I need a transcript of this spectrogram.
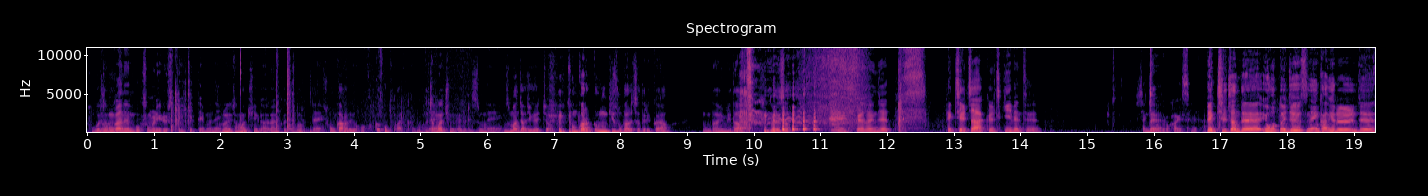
손가락 누군가는 목숨을 잃을 수도 있기 때문에 그러니 장난치는 게 아니라니까 지금 네. 손가락 이거 꺾고 빠니까 네. 장난치는 애들 있으면 네. 무슨 말인지 아시겠죠? 손가락 끄는 기술 가르쳐 드릴까요? 농담입니다. 그래서 그래서 이제 107자 글짓기 이벤트 시작해 네. 보도록 하겠습니다. 107자인데 이것도 이제 선생님 강의를 이제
